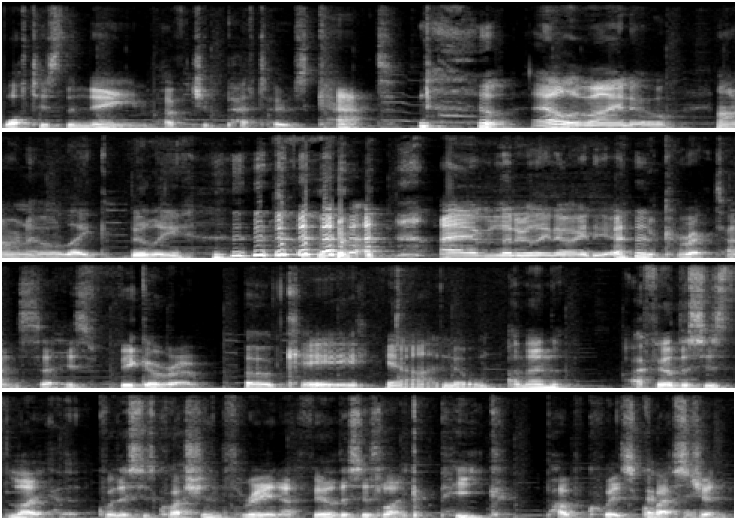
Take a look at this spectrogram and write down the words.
what is the name of Geppetto's cat? Hell if I know. I don't know, like Billy. I have literally no idea. The correct answer is Figaro. Okay, yeah, no. And then I feel this is like this is question three, and I feel this is like peak pub quiz question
